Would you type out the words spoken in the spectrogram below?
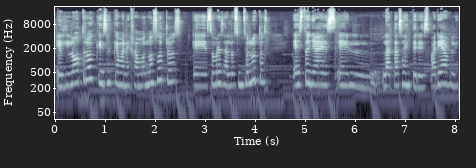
El otro, que es el que manejamos nosotros, eh, sobre saldos insolutos. Esto ya es la tasa de interés variable.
